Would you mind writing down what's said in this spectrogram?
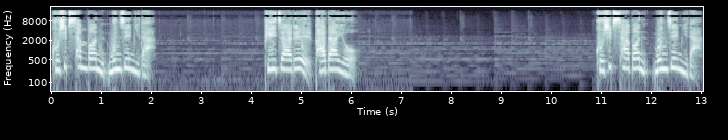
93번 문제입니다. 비자를 받아요. 94번 문제입니다.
